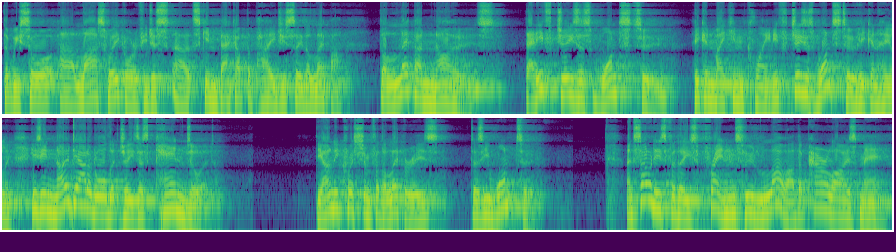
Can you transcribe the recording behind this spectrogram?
that we saw uh, last week, or if you just uh, skim back up the page, you see the leper. The leper knows that if Jesus wants to, he can make him clean. If Jesus wants to, he can heal him. He's in no doubt at all that Jesus can do it. The only question for the leper is does he want to? And so it is for these friends who lower the paralysed man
